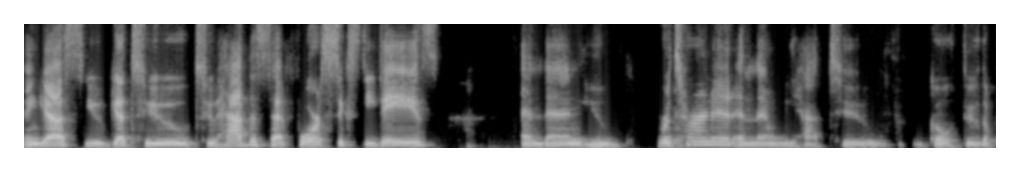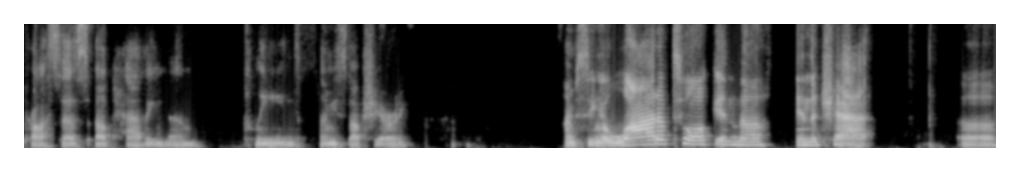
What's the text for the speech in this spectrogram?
And yes, you get to to have the set for 60 days and then you return it and then we have to go through the process of having them cleaned. Let me stop sharing. I'm seeing a lot of talk in the in the chat. Uh,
